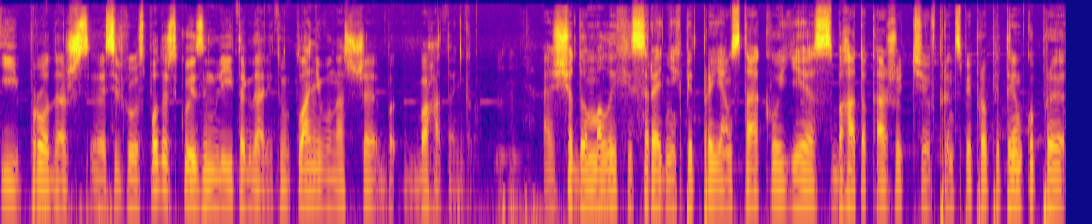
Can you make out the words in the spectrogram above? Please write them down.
і продаж е, сільськогосподарської землі і так далі. Тому планів у нас ще ба- багатенько. Щодо малих і середніх підприємств, так у ЄС багато кажуть в принципі про підтримку, про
